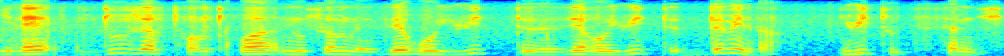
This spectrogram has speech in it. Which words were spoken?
Il est 12h33, nous sommes le 08 08 2020, 8 août, samedi.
